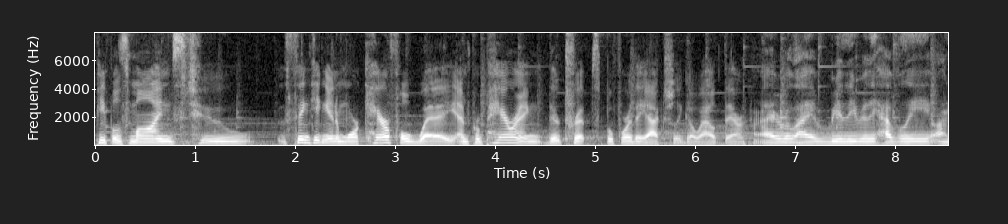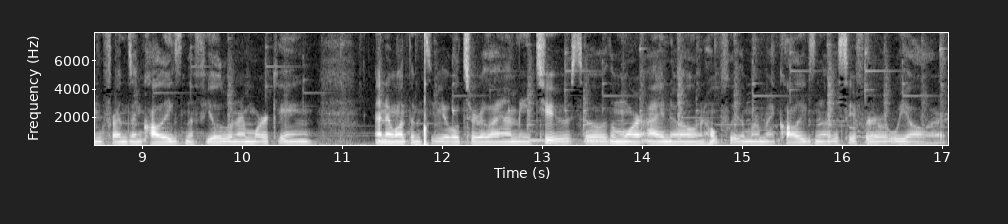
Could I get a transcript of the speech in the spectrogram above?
people's minds to thinking in a more careful way and preparing their trips before they actually go out there. I rely really, really heavily on friends and colleagues in the field when I'm working, and I want them to be able to rely on me too. So the more I know, and hopefully the more my colleagues know, the safer we all are.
